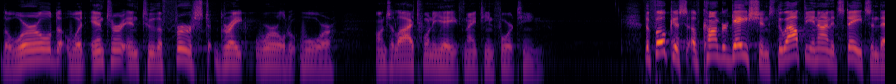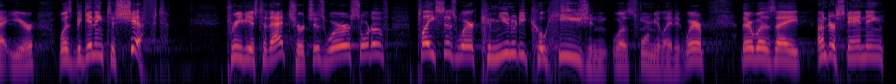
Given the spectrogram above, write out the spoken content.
the world would enter into the first great world war on July 28, 1914. The focus of congregations throughout the United States in that year was beginning to shift. Previous to that, churches were sort of places where community cohesion was formulated, where there was a understanding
